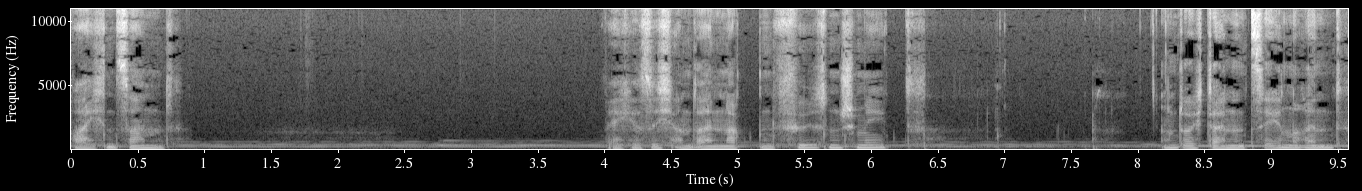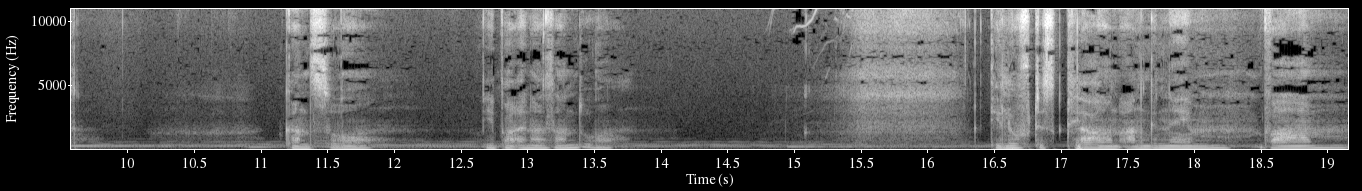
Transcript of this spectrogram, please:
weichen Sand, welcher sich an deinen nackten Füßen schmiegt und durch deine Zehen rinnt, ganz so wie bei einer Sanduhr. Die Luft ist klar und angenehm, warm.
